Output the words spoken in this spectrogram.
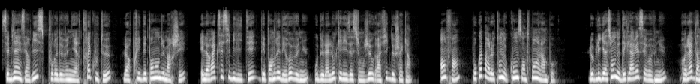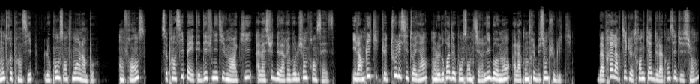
Ces biens et services pourraient devenir très coûteux, leur prix dépendant du marché, et leur accessibilité dépendrait des revenus ou de la localisation géographique de chacun. Enfin, pourquoi parle-t-on de consentement à l'impôt? L'obligation de déclarer ses revenus relève d'un autre principe, le consentement à l'impôt. En France, ce principe a été définitivement acquis à la suite de la Révolution française. Il implique que tous les citoyens ont le droit de consentir librement à la contribution publique. D'après l'article 34 de la Constitution,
